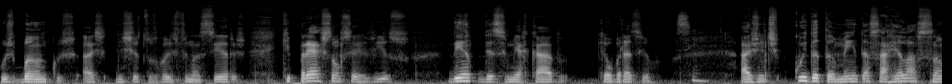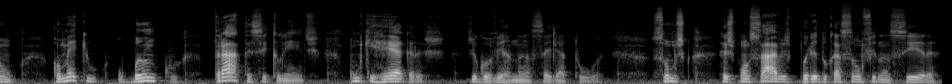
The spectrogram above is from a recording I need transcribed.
os bancos, as instituições financeiras que prestam serviço dentro desse mercado que é o Brasil. Sim. A gente cuida também dessa relação. Como é que o, o banco trata esse cliente? Com que regras de governança ele atua? Somos responsáveis por educação financeira,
